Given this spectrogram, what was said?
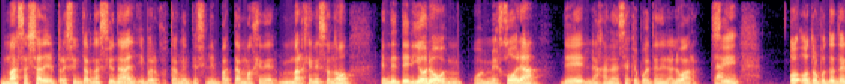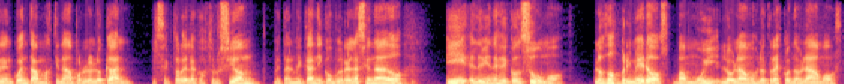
Más allá del precio internacional y ver justamente si le impactan márgenes, o no, en deterioro o en mejora de las ganancias que puede tener Aluar. ¿sí? otro punto a tener en cuenta, más que nada por lo local, el sector de la construcción, metal mecánico muy relacionado, y el de bienes de consumo. Los dos primeros van muy, lo hablábamos la otra vez cuando hablábamos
